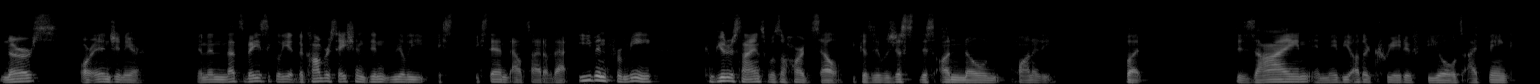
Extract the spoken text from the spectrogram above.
nurse, or engineer. And then that's basically it. The conversation didn't really ex- extend outside of that. Even for me, computer science was a hard sell because it was just this unknown quantity. But design and maybe other creative fields, I think,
